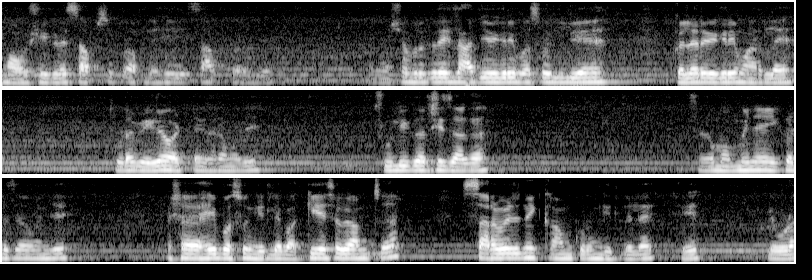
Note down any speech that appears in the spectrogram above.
मावशी इकडे साफसफ आपले हे साफ करते. आणि अशा प्रकारे लादी वगैरे बसवलेली आहे. कलर वगैरे मारला आहे. थोडं वेगळं वाटतं आहे घरामध्ये चुलीकरची जागा. सगळं मम्मीने इकडचं म्हणजे अशा हे बसून घेतलं बाकी हे सगळं आमचं सार्वजनिक काम करून घेतलेलं आहे. हे एवढा.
